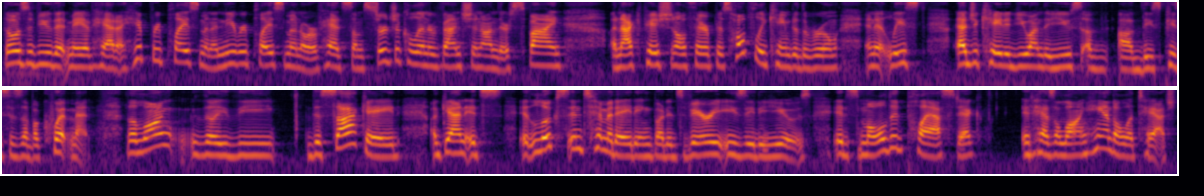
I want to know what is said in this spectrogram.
Those of you that may have had a hip replacement, a knee replacement, or have had some surgical intervention on their spine, an occupational therapist hopefully came to the room and at least educated you on the use of, of these pieces of equipment. The long, the, the the sock aid, again, it's, it looks intimidating, but it's very easy to use. It's molded plastic. It has a long handle attached.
